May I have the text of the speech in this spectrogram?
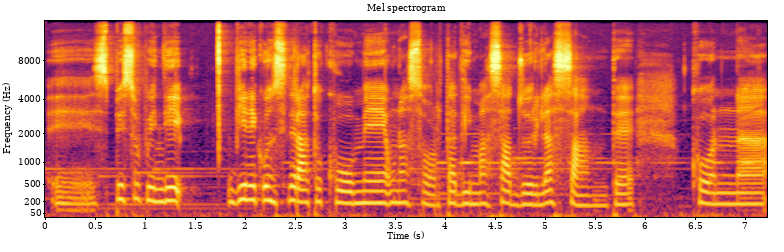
e spesso quindi viene considerato come una sorta di massaggio rilassante con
